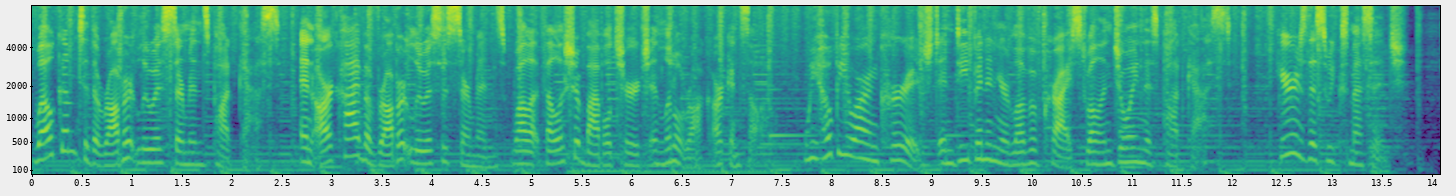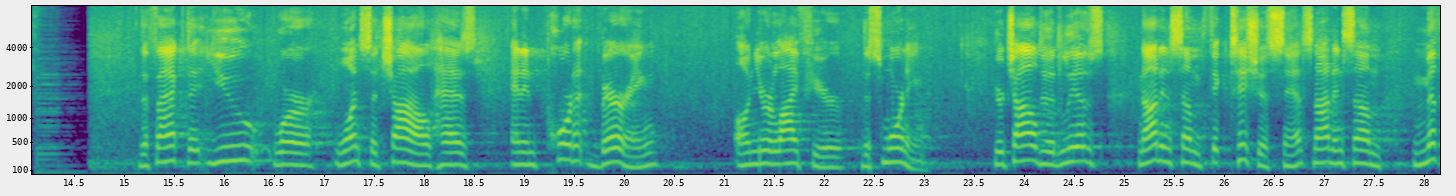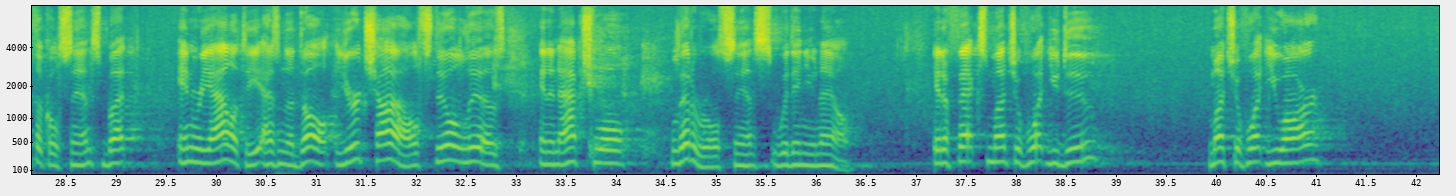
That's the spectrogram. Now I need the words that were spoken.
Welcome to the Robert Lewis Sermons Podcast, an archive of Robert Lewis's sermons while at Fellowship Bible Church in Little Rock, Arkansas. We hope you are encouraged and deepen in your love of Christ while enjoying this podcast. Here is this week's message. The fact that you were once a child has an important bearing on your life here this morning. Your childhood lives not in some fictitious sense, not in some mythical sense, but in reality, as an adult, your child still lives in an actual, literal sense within you now. It affects much of what you do, much of what you are,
